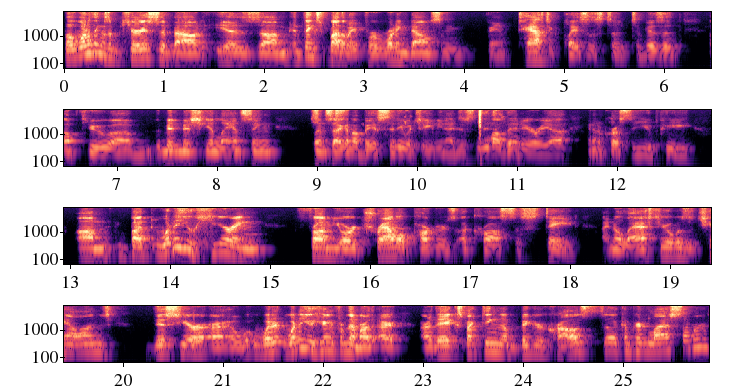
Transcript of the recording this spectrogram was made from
But one of the things I'm curious about is, um, and thanks by the way for running down some fantastic places to, to visit up through um, the Mid Michigan, Lansing, Flint, Saginaw Bay City, which Amy and I just love that area, and of course the UP. Um, but what are you hearing from your travel partners across the state? I know last year was a challenge. This year, are, what, what are you hearing from them? Are, are, are they expecting a bigger crowds uh, compared to last summer?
